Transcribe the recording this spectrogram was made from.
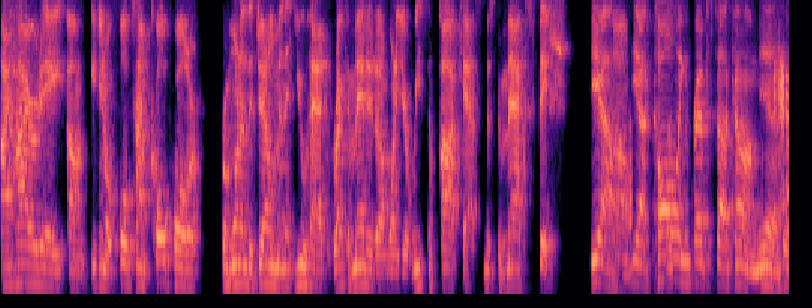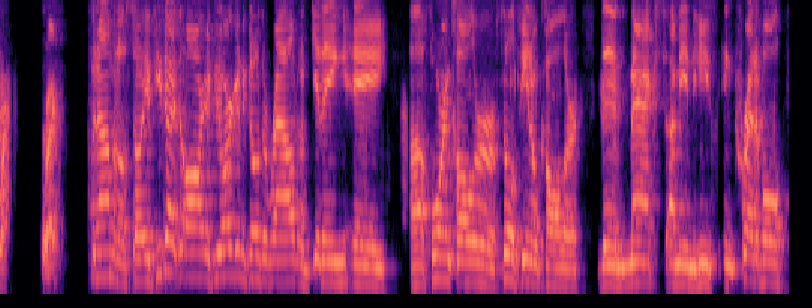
I hired a, um, you know, full-time cold caller from one of the gentlemen that you had recommended on one of your recent podcasts, Mr. Max Fish. Yeah, um, yeah, callingreps.com. Yeah. Correct. Right phenomenal. So if you guys are, if you are going to go the route of getting a uh, foreign caller or a Filipino caller, then Max, I mean, he's incredible.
